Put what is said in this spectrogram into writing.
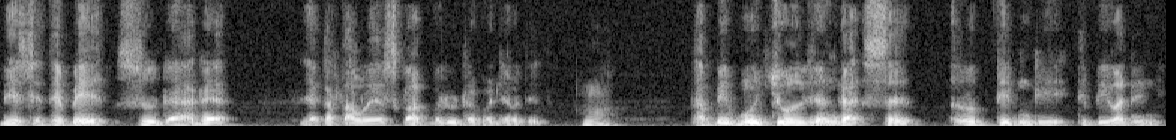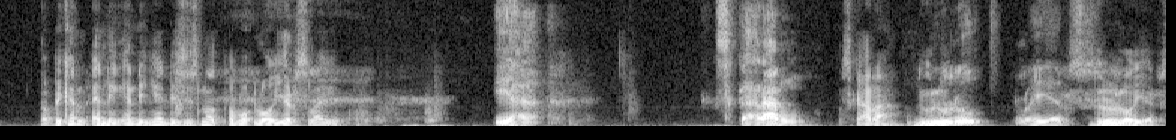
Di SCTP sudah ada Jakarta Lawyers Club baru namanya waktu itu. Hmm. Tapi munculnya nggak serutin di TV One ini. Tapi kan ending-endingnya this is not about lawyers lagi. Iya. Sekarang Sekarang. Dulu, dulu lawyers dulu lawyers.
